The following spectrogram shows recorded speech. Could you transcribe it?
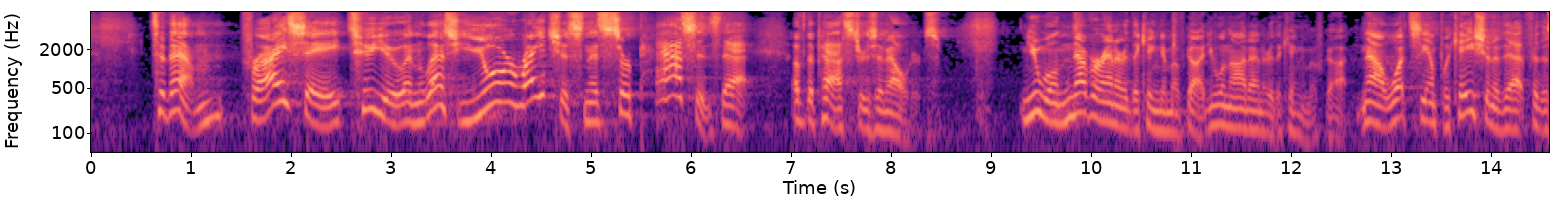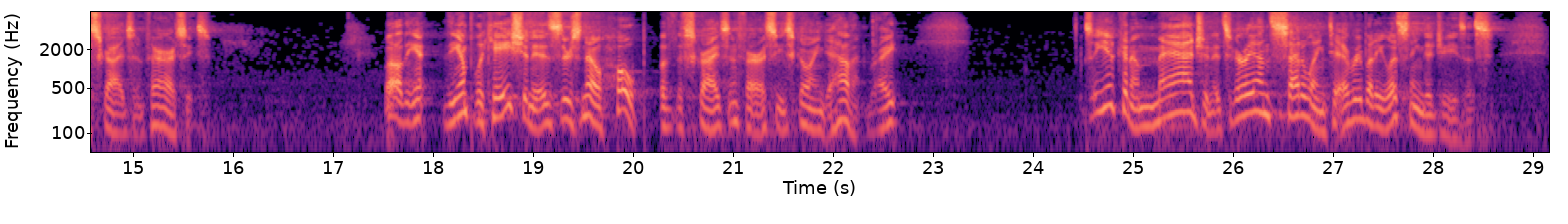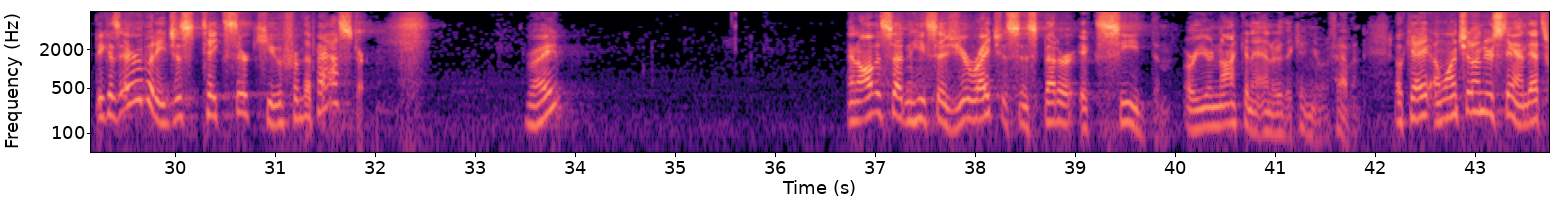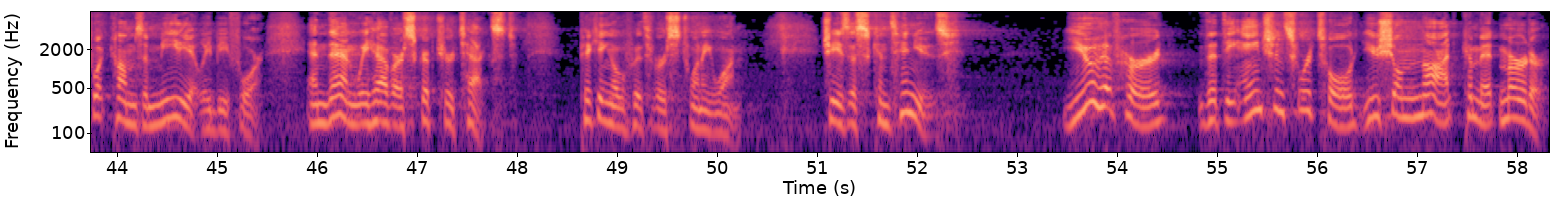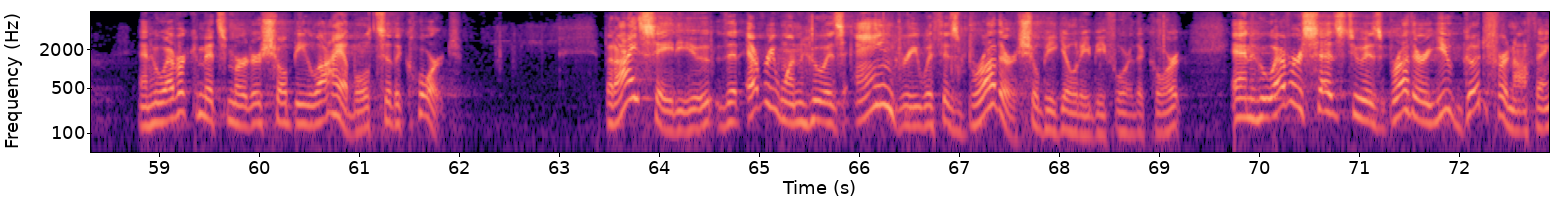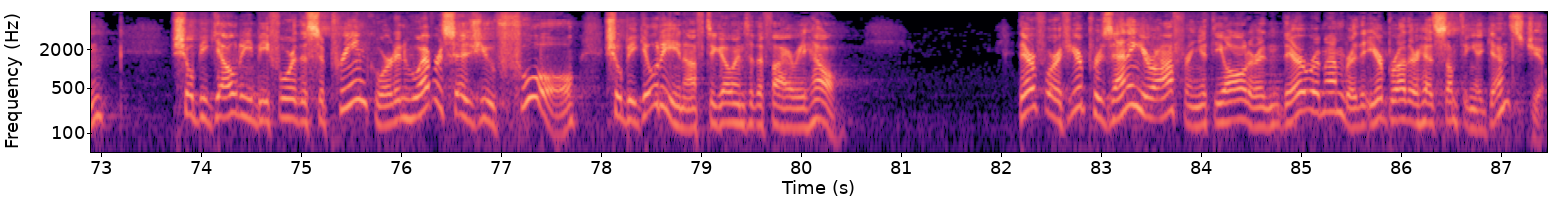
to them, For I say to you, unless your righteousness surpasses that of the pastors and elders, you will never enter the kingdom of God. You will not enter the kingdom of God. Now, what's the implication of that for the scribes and Pharisees? Well, the, the implication is there's no hope of the scribes and Pharisees going to heaven, right? So you can imagine it's very unsettling to everybody listening to Jesus because everybody just takes their cue from the pastor, right? And all of a sudden he says, Your righteousness better exceed them, or you're not going to enter the kingdom of heaven. Okay? I want you to understand that's what comes immediately before. And then we have our scripture text, picking up with verse 21. Jesus continues, You have heard that the ancients were told, You shall not commit murder, and whoever commits murder shall be liable to the court. But I say to you that everyone who is angry with his brother shall be guilty before the court. And whoever says to his brother, You good for nothing, shall be guilty before the Supreme Court. And whoever says, You fool, shall be guilty enough to go into the fiery hell. Therefore, if you're presenting your offering at the altar and there remember that your brother has something against you,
